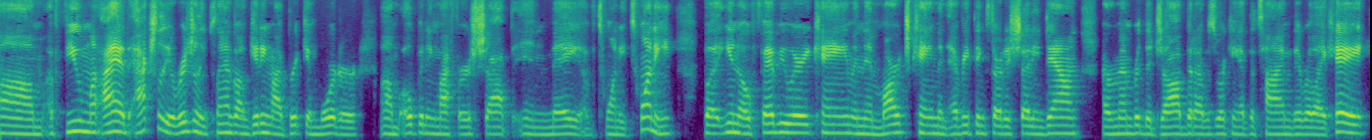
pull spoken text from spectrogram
um, a few months. I had actually originally planned on getting my brick and mortar, um, opening my first shop in May of 2020. But, you know, February came and then March came and everything started shutting down. I remember the job that I was working at the time. They were like, hey,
